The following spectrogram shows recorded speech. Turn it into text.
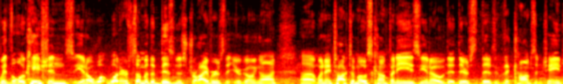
with the locations, you know, what, what are some of the business drivers that you're going on? Uh, when I talk to most companies, you know, there's, there's the constant change.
